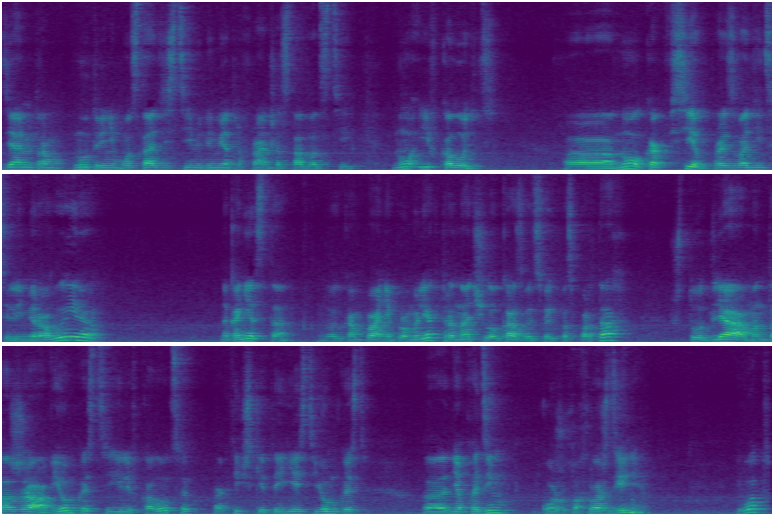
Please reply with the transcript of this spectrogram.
диаметром внутренним от 110 мм, раньше от 120 но и в колодец. Э, но, как все производители мировые, наконец-то э, компания Промэлектро начала указывать в своих паспортах, что для монтажа в емкости или в колодце, практически это и есть емкость, необходим кожух охлаждения. И вот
